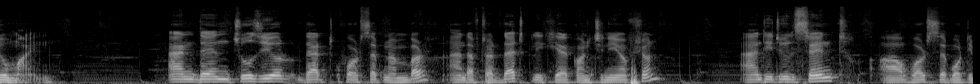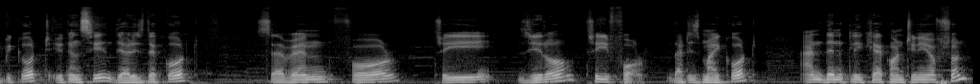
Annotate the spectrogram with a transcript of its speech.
do mine. And then choose your that whatsapp number. And after that click here continue option. And it will send a whatsapp otp code. You can see there is the code 743034 that is my code. And then click here continue option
